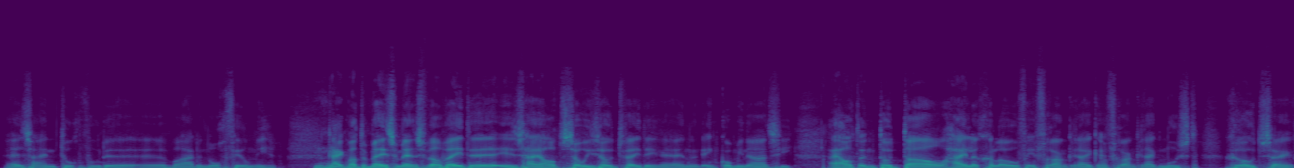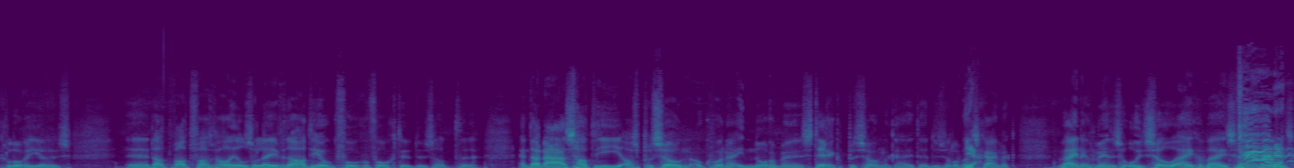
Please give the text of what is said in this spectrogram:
hè, zijn toegevoegde waarde nog veel meer? Mm -hmm. Kijk, wat de meeste mensen wel weten is, hij had sowieso twee dingen hè, in, in combinatie. Hij had een totaal heilig geloof in Frankrijk. En Frankrijk moest groot zijn, glorieus. Uh, dat wat was wel heel zijn leven, daar had hij ook voor gevochten. Dus dat, uh, en daarnaast had hij als persoon ook gewoon een enorme sterke persoonlijkheid. Hè. Er zullen waarschijnlijk weinig mensen ooit zo eigenwijs zijn geweest.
